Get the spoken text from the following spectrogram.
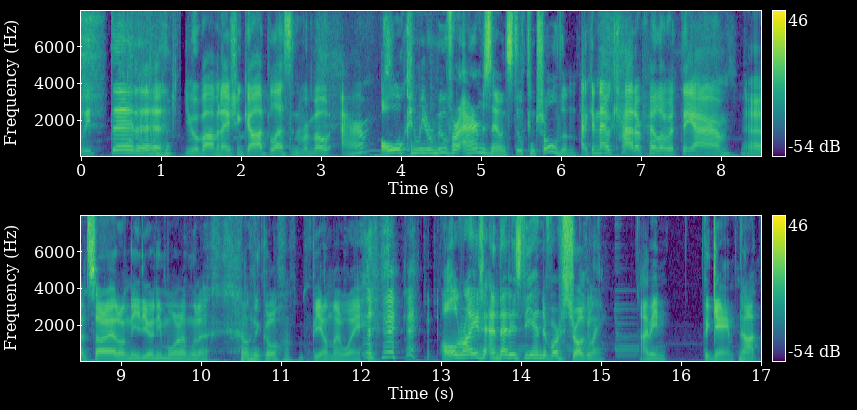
We did it. You abomination, God bless, and remote arms? oh, can we remove our arms now and still control them? I can now caterpillar with the arm. Uh, I'm sorry, I don't need you anymore. I'm gonna, I'm gonna go be on my way. All right, and that is the end of our struggling. I mean, the game, not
